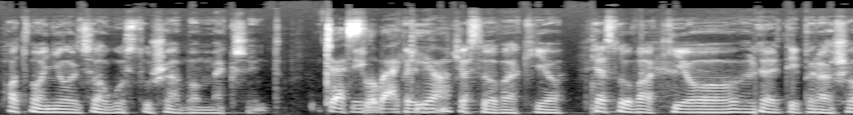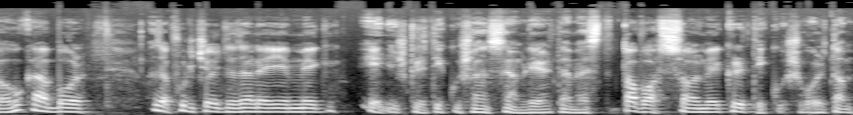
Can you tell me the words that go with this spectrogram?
68. augusztusában megszűnt. Csehszlovákia. Csehszlovákia. Csehszlovákia eltéperása okából az a furcsa, hogy az elején még én is kritikusan szemléltem ezt. Tavasszal még kritikus voltam,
